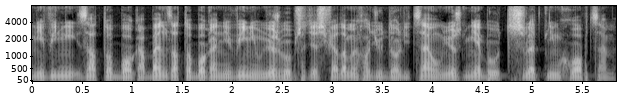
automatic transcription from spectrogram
nie wini za to Boga. Ben za to Boga nie winił, już był przecież świadomy, chodził do liceum, już nie był trzyletnim chłopcem.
